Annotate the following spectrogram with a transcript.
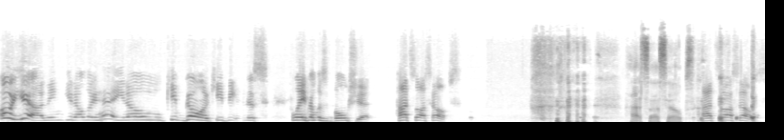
Oh, yeah. I mean, you know, like, hey, you know, keep going. Keep eating this flavorless bullshit. Hot sauce helps. Hot sauce helps. Hot sauce helps.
